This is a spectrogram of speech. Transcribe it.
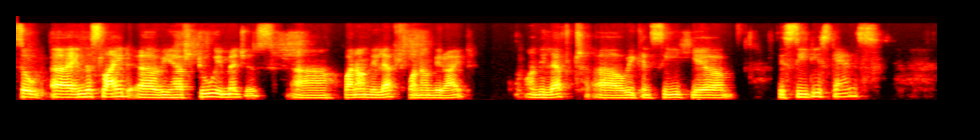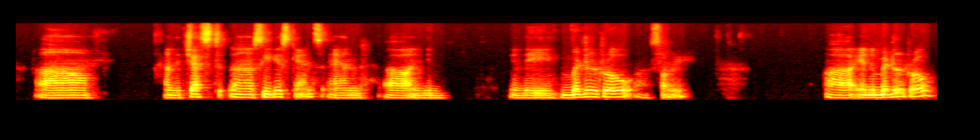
So uh, in the slide, uh, we have two images, uh, one on the left, one on the right. On the left, uh, we can see here the CT scans uh, and the chest uh, CT scans, and uh, in the in the middle row, uh, sorry, uh, in the middle row,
